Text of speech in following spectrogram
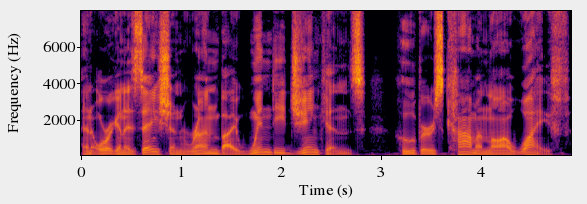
an organization run by Wendy Jenkins, Hoover's common law wife.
